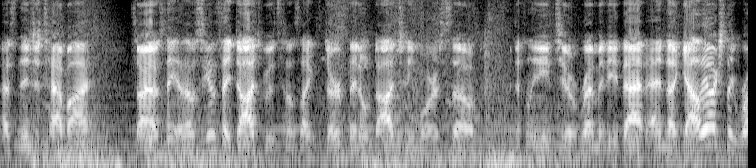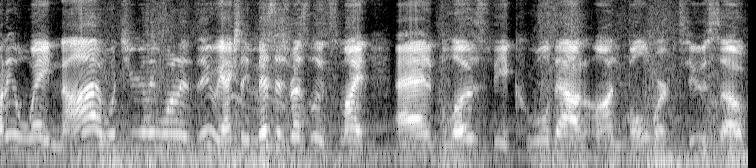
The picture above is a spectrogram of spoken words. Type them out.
as Ninja Tabi. Sorry, I was thinking, I was gonna say dodge boots, and I was like, derp, they don't dodge anymore. So I definitely need to remedy that. And uh, Galio actually running away, not what you really want to do. He actually misses Resolute Smite and blows the cooldown on Bulwark too. So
